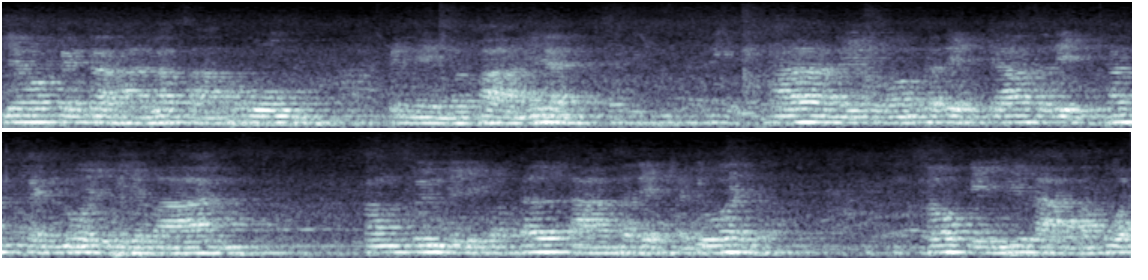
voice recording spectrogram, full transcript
เรียกว่าเป็นทหารรักษาพระองค์ เป็นเอกป่านี่แหละถ้าในหลวงเสด็จเจ้าเสด็จท่านเป็นหน่วยพยาบาล ต้องขึ้นเฮลิคอปเตอร์ตามเสด็จไปด้วยโชคดีที่ลามาบวช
